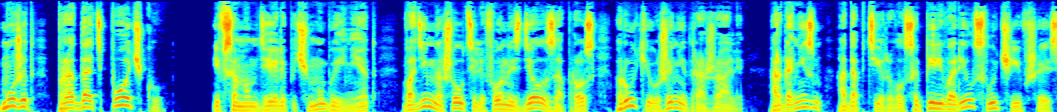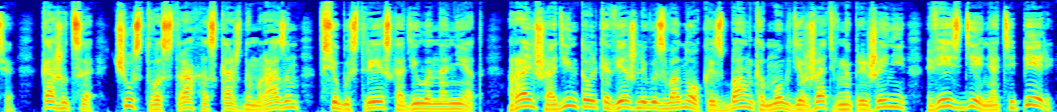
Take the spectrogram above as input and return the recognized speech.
может продать почку, и в самом деле, почему бы и нет? Вадим нашел телефон и сделал запрос, руки уже не дрожали. Организм адаптировался, переварил случившееся. Кажется, чувство страха с каждым разом все быстрее сходило на нет. Раньше один только вежливый звонок из банка мог держать в напряжении весь день, а теперь...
